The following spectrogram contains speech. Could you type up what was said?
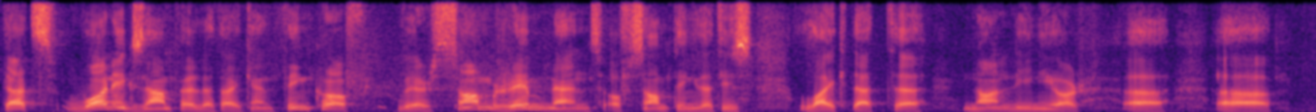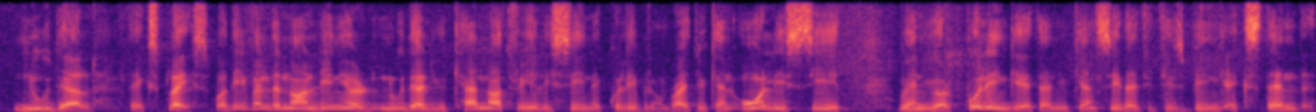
that's one example that I can think of where some remnant of something that is like that uh, nonlinear uh, uh, noodle takes place. But even the nonlinear noodle, you cannot really see in equilibrium, right? You can only see it when you're pulling it, and you can see that it is being extended.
